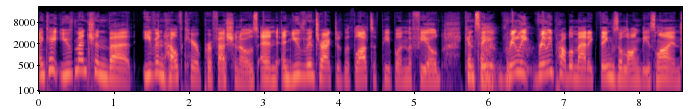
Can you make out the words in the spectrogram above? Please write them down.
And Kate, you've mentioned that even healthcare professionals and and you've interacted with lots of people in the field can say really really problematic things along these lines.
